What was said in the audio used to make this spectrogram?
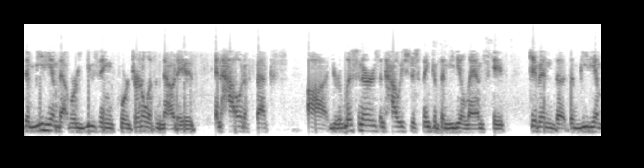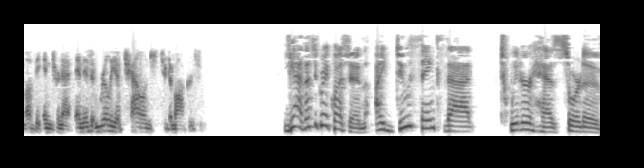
the medium that we're using for journalism nowadays and how it affects uh, your listeners and how we should just think of the media landscape given the, the medium of the internet? And is it really a challenge to democracy? Yeah, that's a great question. I do think that Twitter has sort of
